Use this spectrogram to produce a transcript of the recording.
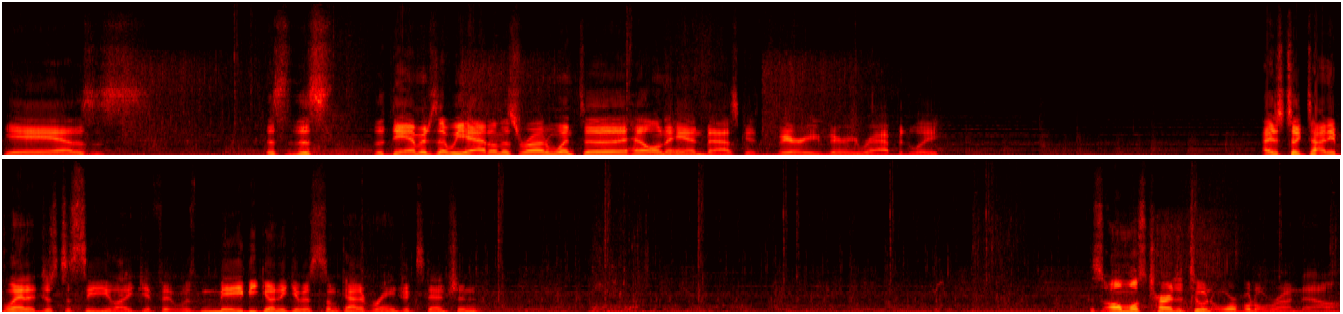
yeah, this is this this the damage that we had on this run went to hell in a handbasket very very rapidly. I just took Tiny Planet just to see like if it was maybe going to give us some kind of range extension. This almost turned into an orbital run now.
